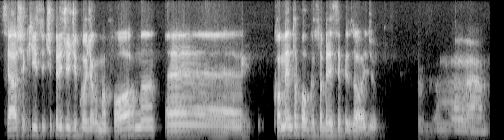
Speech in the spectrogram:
Você acha que isso te prejudicou de alguma forma? É... Comenta um pouco sobre esse episódio. Vamos lá.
